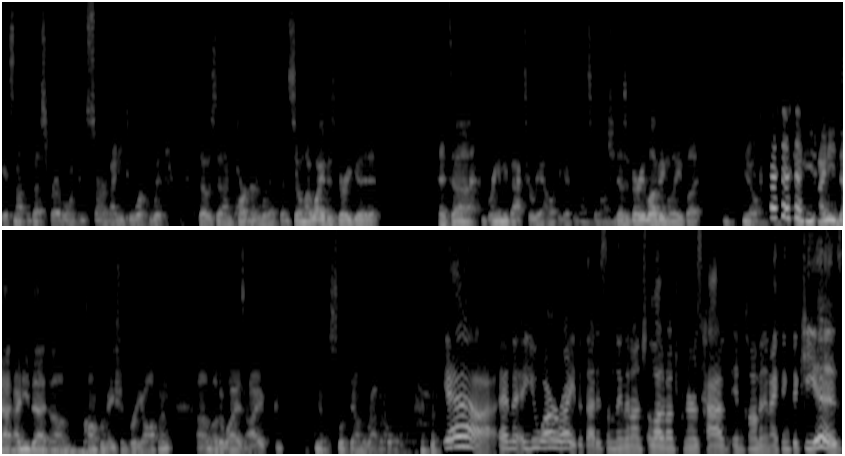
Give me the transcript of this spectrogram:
it's not the best for everyone concerned. I need to work with those that I'm partnered with, and so my wife is very good at at uh, bringing me back to reality every once in a while. She does it very lovingly, but you know, I, need, I need that I need that um, confirmation pretty often. Um, otherwise, I can you know slip down the rabbit hole. yeah, and you are right that that is something that a lot of entrepreneurs have in common, and I think the key is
